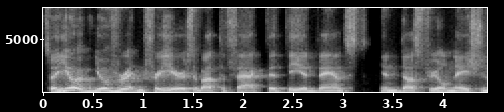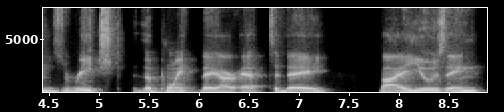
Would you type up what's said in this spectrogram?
So you have you've written for years about the fact that the advanced industrial nations reached the point they are at today by using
